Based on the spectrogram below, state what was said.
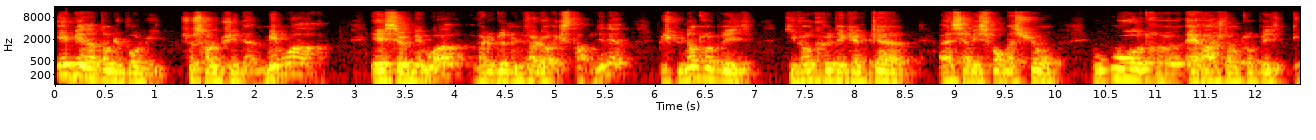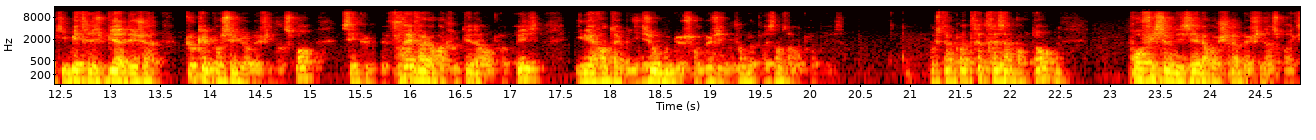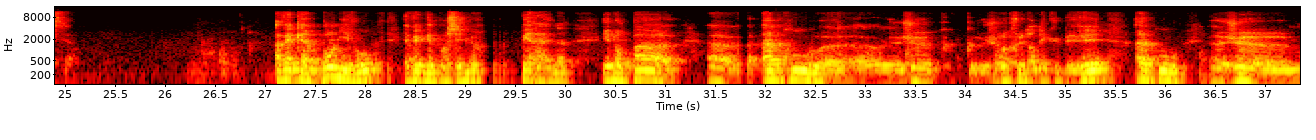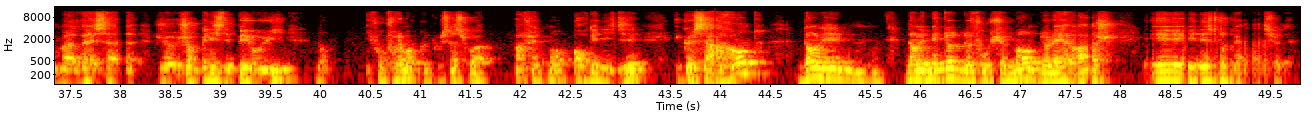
Et bien entendu, pour lui, ce sera l'objet d'un mémoire. Et ce mémoire va lui donner une valeur extraordinaire, puisqu'une entreprise qui veut recruter quelqu'un à un service formation ou, autre RH euh, dans l'entreprise et qui maîtrise bien déjà toutes les procédures de financement, c'est une vraie valeur ajoutée dans l'entreprise. Il est rentabilisé au bout de son deuxième jour de présence dans l'entreprise. Donc c'est un point très très important, professionnaliser la recherche de financement externe. Avec un bon niveau et avec des procédures pérennes et non pas euh, un coup je, je, recrute dans des QPV, un coup je m'adresse à, j'organise des POI. Non, il faut vraiment que tout ça soit parfaitement organisé et que ça rentre dans les, dans les méthodes de fonctionnement de l'ARH et, des opérationnels.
